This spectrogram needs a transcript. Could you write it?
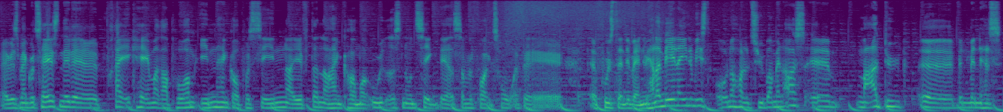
hvis man kunne tage sådan et øh, præ-kamera på ham, inden han går på scenen, og efter, når han kommer ud og sådan nogle ting der, så vil folk tro, at det øh, er fuldstændig vanvittigt. Han er mere en af de mest underholdende typer, men også øh, meget dyb. Øh, men, men hans,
